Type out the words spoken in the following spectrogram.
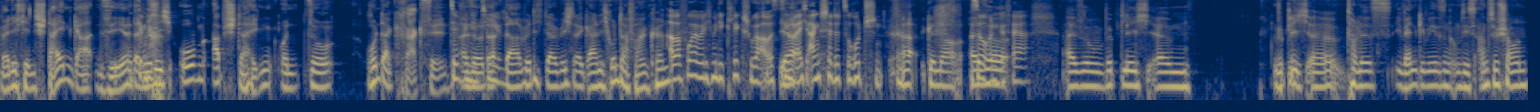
Wenn ich den Steingarten sehe, dann Genau. würde ich oben absteigen und so runterkraxeln. Also da, Definitiv. da würde ich, da würde ich da gar nicht runterfahren können. Aber vorher würde ich mir die Klickschuhe ausziehen, Ja. weil ich Angst hätte zu rutschen. Ja, genau. Also, so ungefähr. Also wirklich, ähm, wirklich äh, tolles Event gewesen, um sich anzuschauen.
